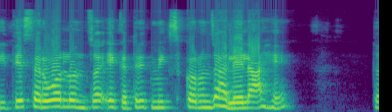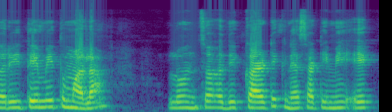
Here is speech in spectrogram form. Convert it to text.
इथे सर्व लोणचं एकत्रित मिक्स करून झालेलं आहे. तर इथे मी तुम्हाला लोणचं अधिक काळ टिकण्यासाठी मी एक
